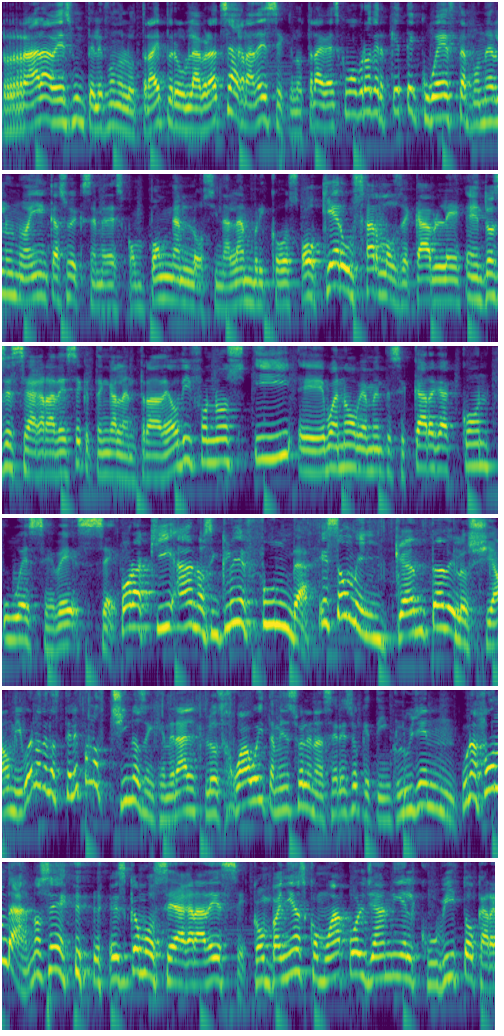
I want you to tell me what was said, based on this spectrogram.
rara vez un teléfono lo trae, pero la verdad se agradece que lo traiga. Es como, brother, ¿qué te cuesta ponerle uno ahí en caso de que se me descompongan los inalámbricos o quiero usarlos de cable? Entonces se agradece que tenga la entrada de audífonos y, eh, bueno, obviamente se carga con USB-C. Por aquí, ah, nos incluye funda. Eso me encanta de los Xiaomi. Bueno, de los teléfonos chinos en general. Los Huawei también suelen hacer eso que te incluyen una funda, no sé. es como se agradece. Compañías como Apple ya ni el cubito cargado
